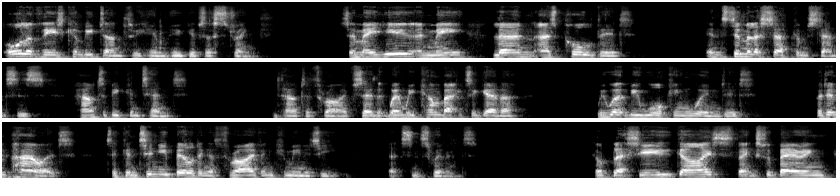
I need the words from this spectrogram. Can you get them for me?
all of these can be done through Him who gives us strength. So may you and me learn, as Paul did, in similar circumstances, how to be content and how to thrive, so that when we come back together, we won't be walking wounded, but empowered to continue building a thriving community at St. Swithin's. God bless you guys. Thanks for bearing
